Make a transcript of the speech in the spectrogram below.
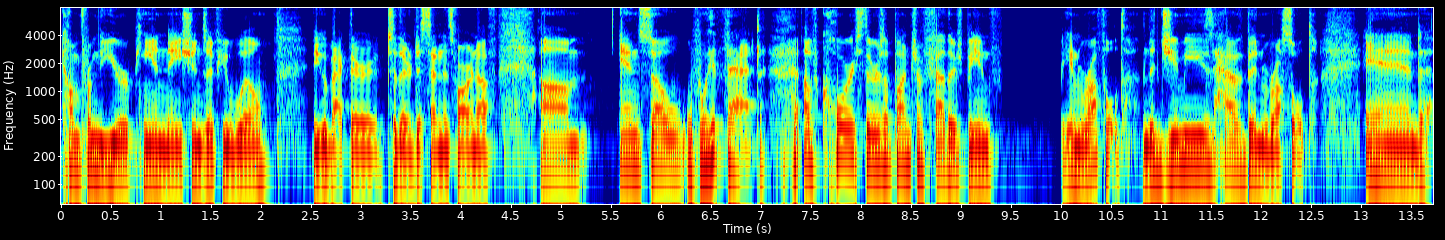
come from the European nations, if you will. If you go back there to their descendants far enough. Um, and so with that, of course, there's a bunch of feathers being being ruffled. The jimmies have been rustled. And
